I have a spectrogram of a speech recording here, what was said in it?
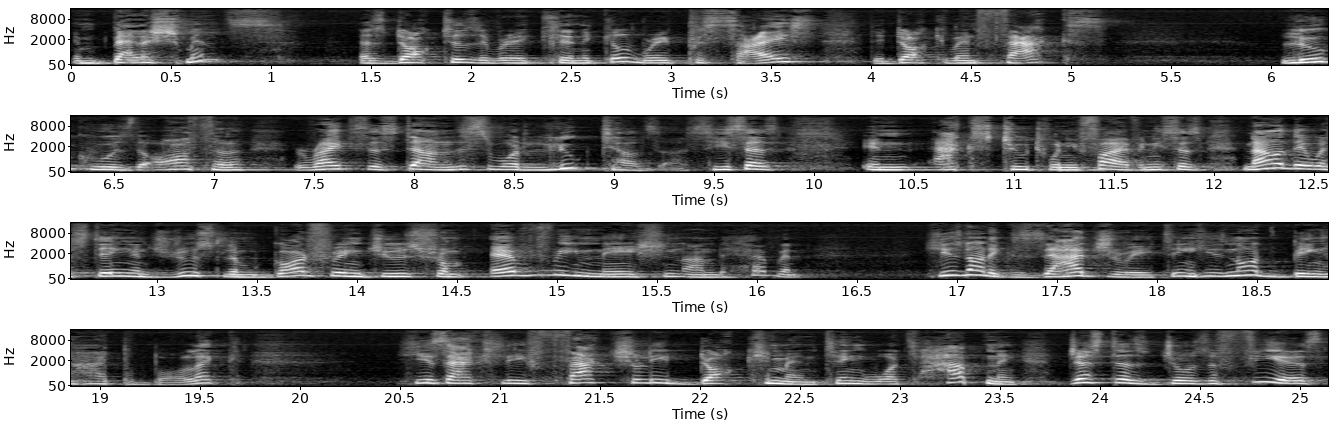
embellishments. As doctors, they're very clinical, very precise. They document facts. Luke, who is the author, writes this down. This is what Luke tells us. He says in Acts 2.25, and he says, Now they were staying in Jerusalem, God-fearing Jews from every nation under heaven. He's not exaggerating. He's not being hyperbolic. He's actually factually documenting what's happening, just as Josephus,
